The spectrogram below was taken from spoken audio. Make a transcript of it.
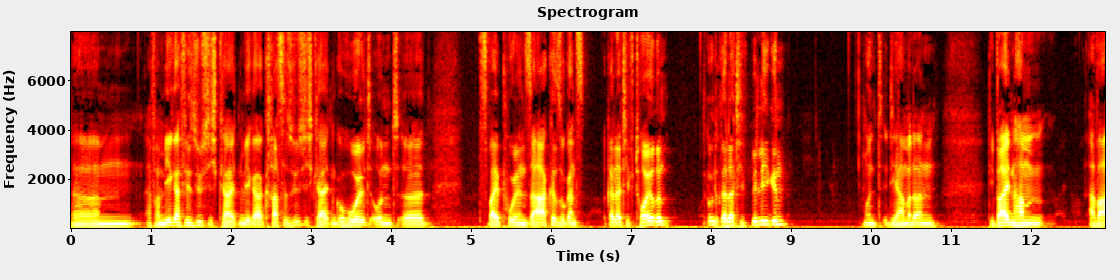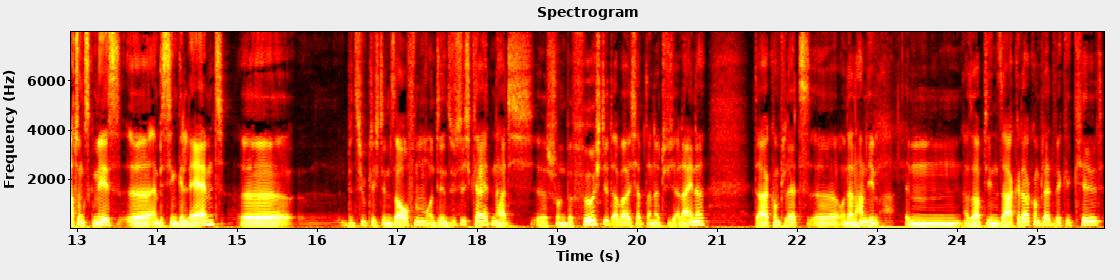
ähm, einfach mega viel Süßigkeiten, mega krasse Süßigkeiten geholt und äh, zwei Pullen Sake, so ganz relativ teuren und relativ billigen. Und die haben wir dann, die beiden haben erwartungsgemäß äh, ein bisschen gelähmt äh, bezüglich dem Saufen und den Süßigkeiten, hatte ich äh, schon befürchtet, aber ich habe dann natürlich alleine da komplett äh, und dann haben die im, im also hab die den Sake da komplett weggekillt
